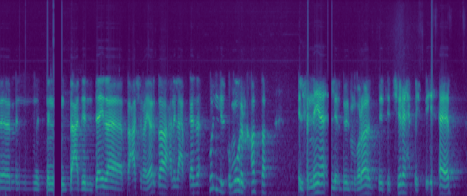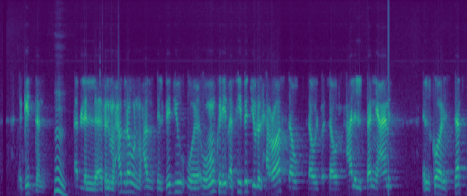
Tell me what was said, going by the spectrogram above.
من من بعد الدايرة ب 10 ياردة هنلعب كذا. كل الأمور الخاصة الفنية اللي بالمباراة بتتشرح بإسهاب جدا. امم قبل في المحاضرة والمحاضرة الفيديو وممكن يبقى في فيديو للحراس لو لو لو المحلل الفني عامل الكور الثابتة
